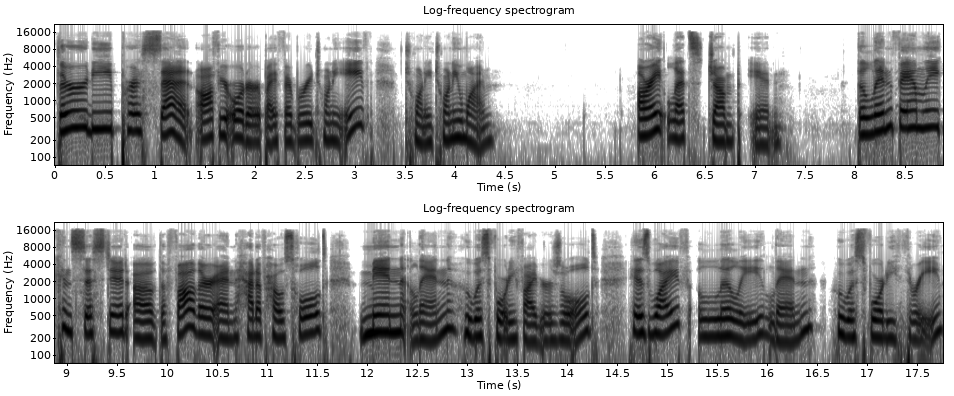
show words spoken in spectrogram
30% off your order by February 28th, 2021. All right, let's jump in. The Lin family consisted of the father and head of household, Min Lin, who was 45 years old, his wife, Lily Lin, who was 43,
